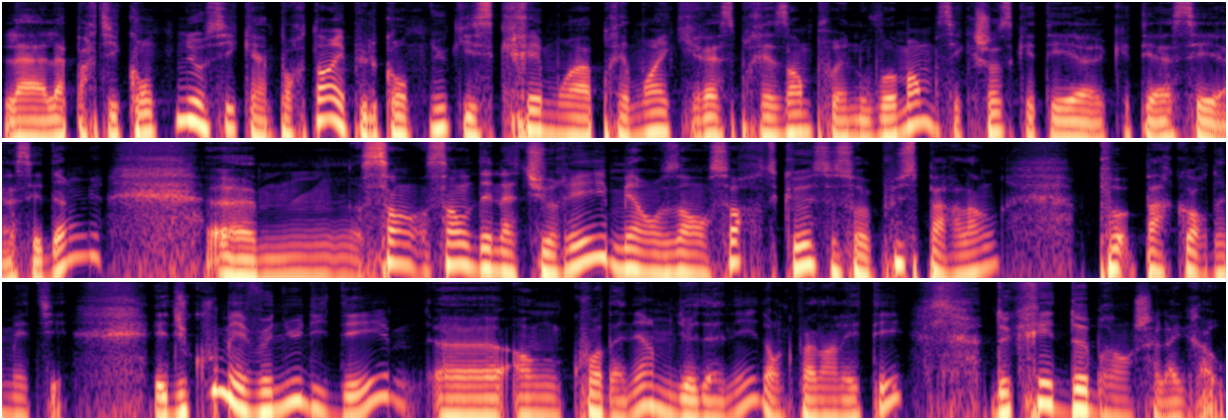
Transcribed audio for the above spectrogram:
la, la, partie contenu aussi qui est important, et puis le contenu qui se crée mois après mois et qui reste présent pour les nouveaux membres, c'est quelque chose qui était euh, qui était assez assez dingue, euh, sans, sans le dénaturer, mais en faisant en sorte que ce soit plus parlant par corps de métier. Et du coup m'est venue l'idée euh, en cours d'année, en milieu d'année, donc pendant l'été de créer deux branches à la Graou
